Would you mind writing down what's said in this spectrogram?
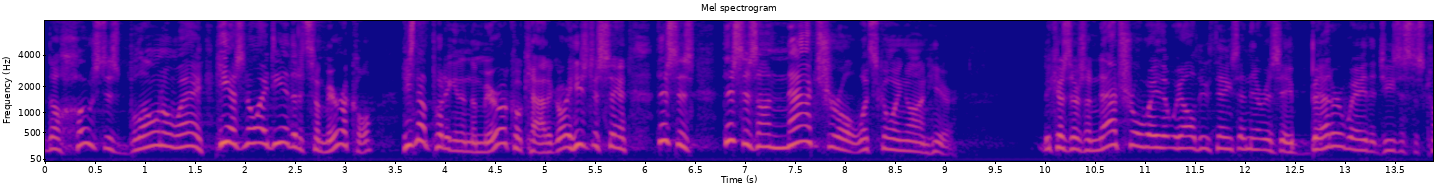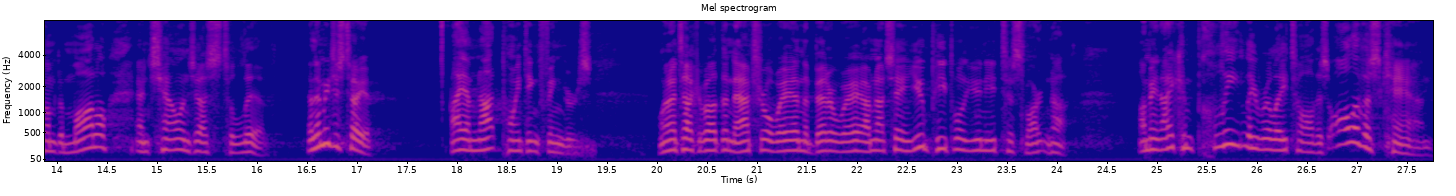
the host is blown away. He has no idea that it's a miracle. He's not putting it in the miracle category. He's just saying, this is, this is unnatural what's going on here. Because there's a natural way that we all do things, and there is a better way that Jesus has come to model and challenge us to live. And let me just tell you, I am not pointing fingers. When I talk about the natural way and the better way, I'm not saying you people, you need to smarten up. I mean, I completely relate to all this. All of us can.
